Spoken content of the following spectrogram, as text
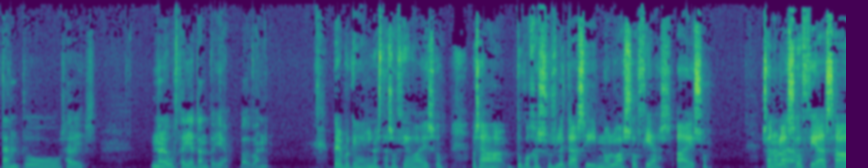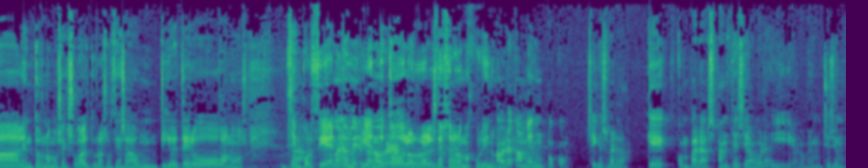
tanto, ¿sabes? No le gustaría tanto ya Bad Bunny. Pero porque él no está asociado a eso. O sea, tú coges sus letras y no lo asocias a eso. O sea, no lo asocias al entorno homosexual, tú lo asocias a un tío hetero, vamos, 100% Bueno, cumpliendo ahora- todos los roles de género masculino. Ahora ha cambiado un poco, sí que es verdad. Que comparas antes y ahora y ha cambiado muchísimo.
